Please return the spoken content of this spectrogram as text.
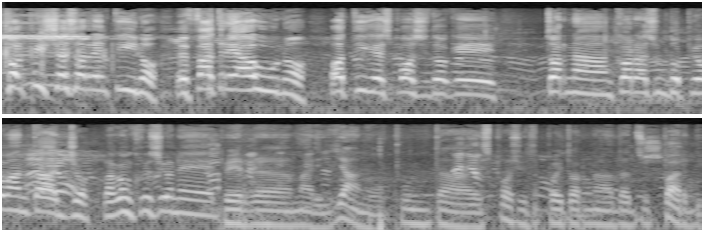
colpisce Sorrentino e fa 3 a 1. Ottica Esposito che torna ancora sul doppio vantaggio. La conclusione per Marigliano punta Esposito poi torna da Zuppardi.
